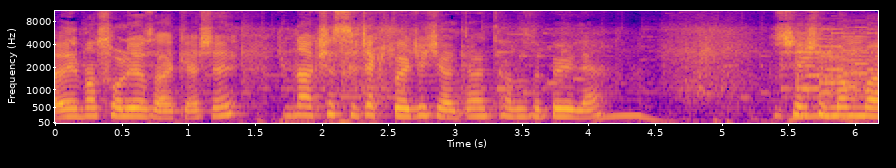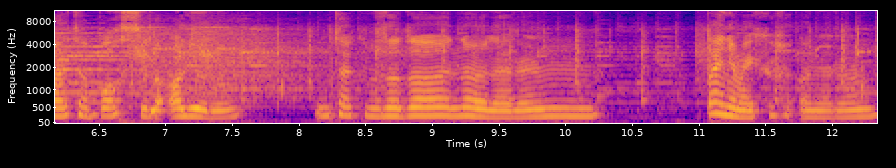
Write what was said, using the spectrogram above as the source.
elmas oluyoruz arkadaşlar. Şimdi arkadaşlar sıcak bölge geldi. Haritamızda böyle. Bu şey şimdi ben bu harita bastırı alıyorum. Şimdi takımıza da ne öneririm? Dynamite öneririm.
